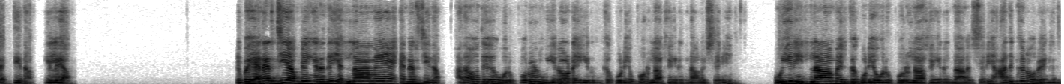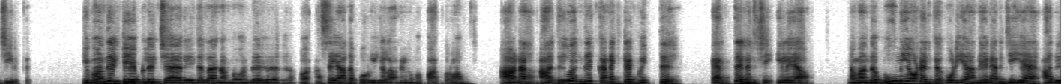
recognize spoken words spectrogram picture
சக்தி தான் இல்லையா? இப்ப எனர்ஜி அப்படிங்கிறது எல்லாமே எனர்ஜி தான். அதாவது ஒரு பொருள் உயிரோட இருக்கக்கூடிய பொருளாக இருந்தாலும் சரி உயிர் இல்லாம இருக்கக்கூடிய ஒரு பொருளாக இருந்தாலும் சரி அதுக்குன்னு ஒரு எனர்ஜி இருக்கு. இப்ப வந்து டேபிள் சேர் இதெல்லாம் நம்ம வந்து அசையாத பொருள்களாக நம்ம பார்க்கிறோம் ஆனா அது வந்து கனெக்டட் வித் எர்த் எனர்ஜி இல்லையா? நம்ம அந்த பூமியோட இருக்கக்கூடிய அந்த எனர்ஜிய அது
